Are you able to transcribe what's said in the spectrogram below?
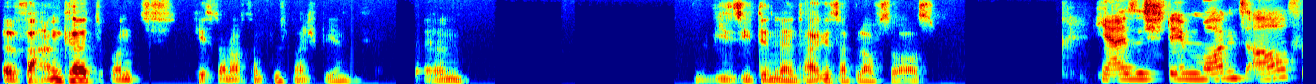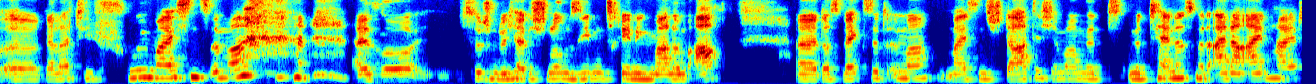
verankert und gehst auch zum Fußballspielen. Ähm, wie sieht denn dein Tagesablauf so aus? Ja, also ich stehe morgens auf, äh, relativ früh meistens immer. also zwischendurch hatte ich schon um sieben Training, mal um acht. Äh, das wechselt immer. Meistens starte ich immer mit, mit Tennis, mit einer Einheit.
